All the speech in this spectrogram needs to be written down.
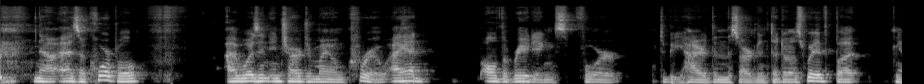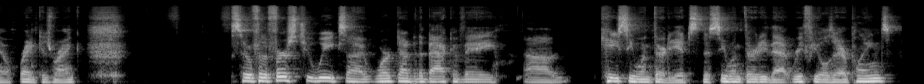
now, as a corporal, I wasn't in charge of my own crew. I had all the ratings for to be higher than the sergeant that I was with, but you know, rank is rank. So for the first two weeks, I worked out of the back of a uh, KC-130. It's the C-130 that refuels airplanes,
